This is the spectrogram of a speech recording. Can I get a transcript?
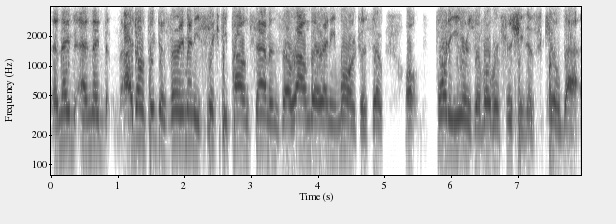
And they and they, I don't think there's very many 60-pound salmons around there anymore because they're all, 40 years of overfishing has killed that.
